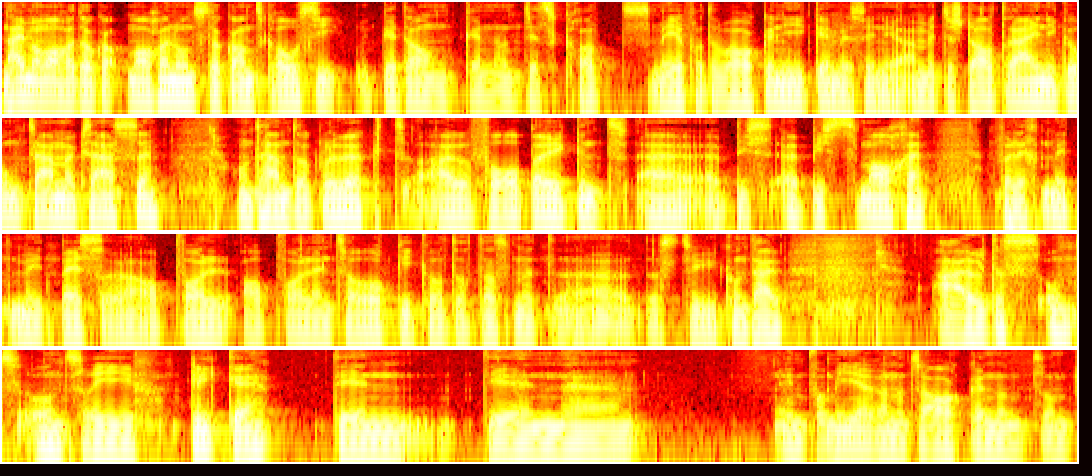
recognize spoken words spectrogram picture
Nein, wir machen, da, machen uns da ganz große Gedanken. Und jetzt gerade mehr von der Wagen eingehen. Wir sind ja auch mit der Stadtreinigung zusammengesessen und haben da geschaut, auch vorbeugend äh, etwas, etwas zu machen. Vielleicht mit, mit besserer Abfall, Abfallentsorgung oder dass man äh, das Zeug und auch, auch dass uns, unsere Clique den, den äh, informieren und sagen und, und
